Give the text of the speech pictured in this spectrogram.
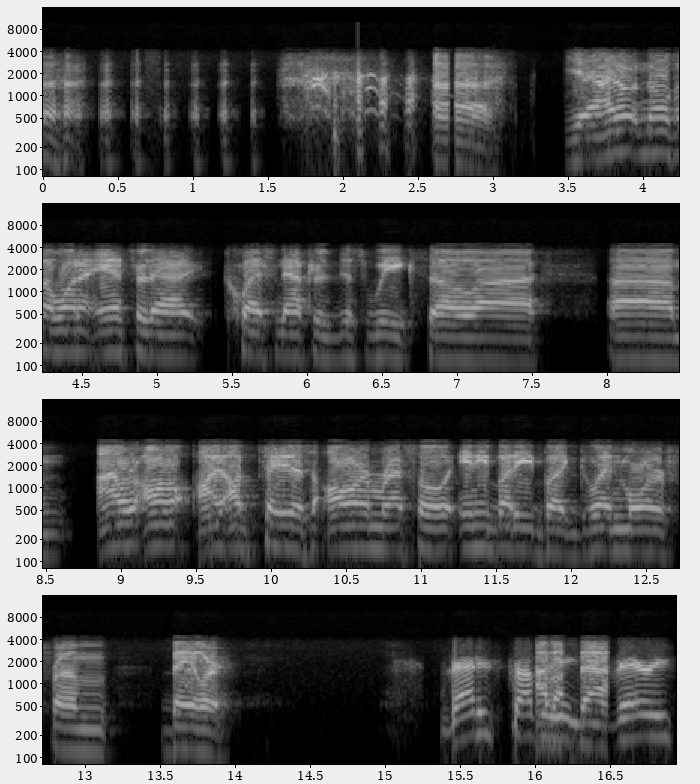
uh, yeah, I don't know if I want to answer that question after this week. So uh, um, I'll, I'll I'll tell you this: I'll arm wrestle anybody but Glenn Moore from Baylor. That is probably a very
